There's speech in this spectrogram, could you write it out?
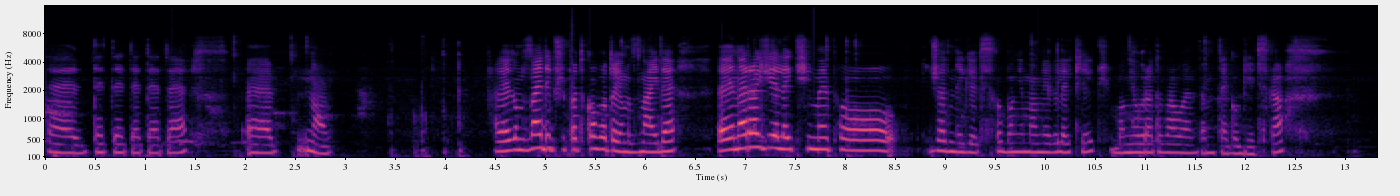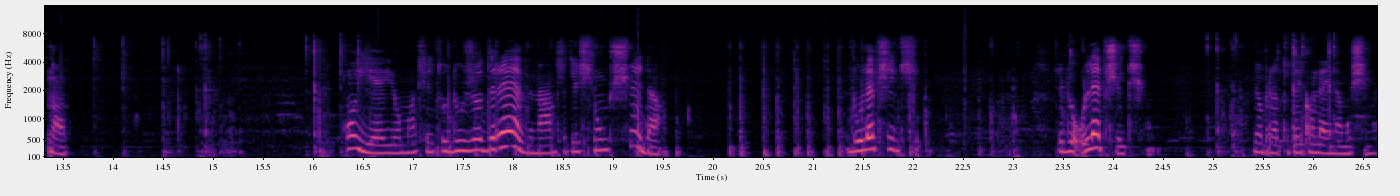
Te, te, te, te, te, te. E, no. Ale jak ją znajdę przypadkowo, to ją znajdę. E, na razie lecimy po żadne giecko, bo nie mam jak lecieć, bo nie uratowałem tamtego giecka. No. Ojeju, macie tu dużo drewna, przecież się przyda. Żeby ulepszyć... Żeby ulepszyć się. Dobra, tutaj kolejne musimy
